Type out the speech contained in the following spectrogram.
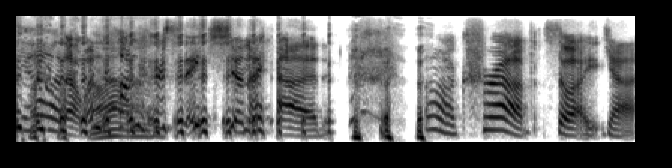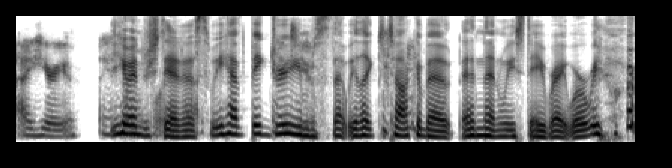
yeah, that one Ah. conversation I had. Oh crap! So I, yeah, I hear you. I am you on understand board us. We have big I do. dreams that we like to talk about, and then we stay right where we are.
